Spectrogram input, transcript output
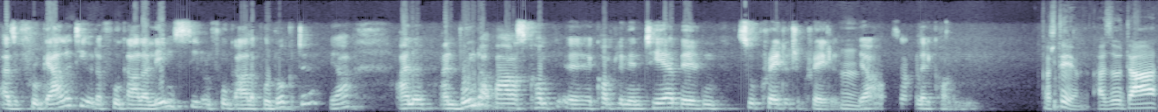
also Frugality oder frugaler Lebensstil und frugale Produkte ja, eine, ein wunderbares Kom äh, Komplementär bilden zu Cradle to Cradle, hm. ja, Circular Economy. Verstehe. Also da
